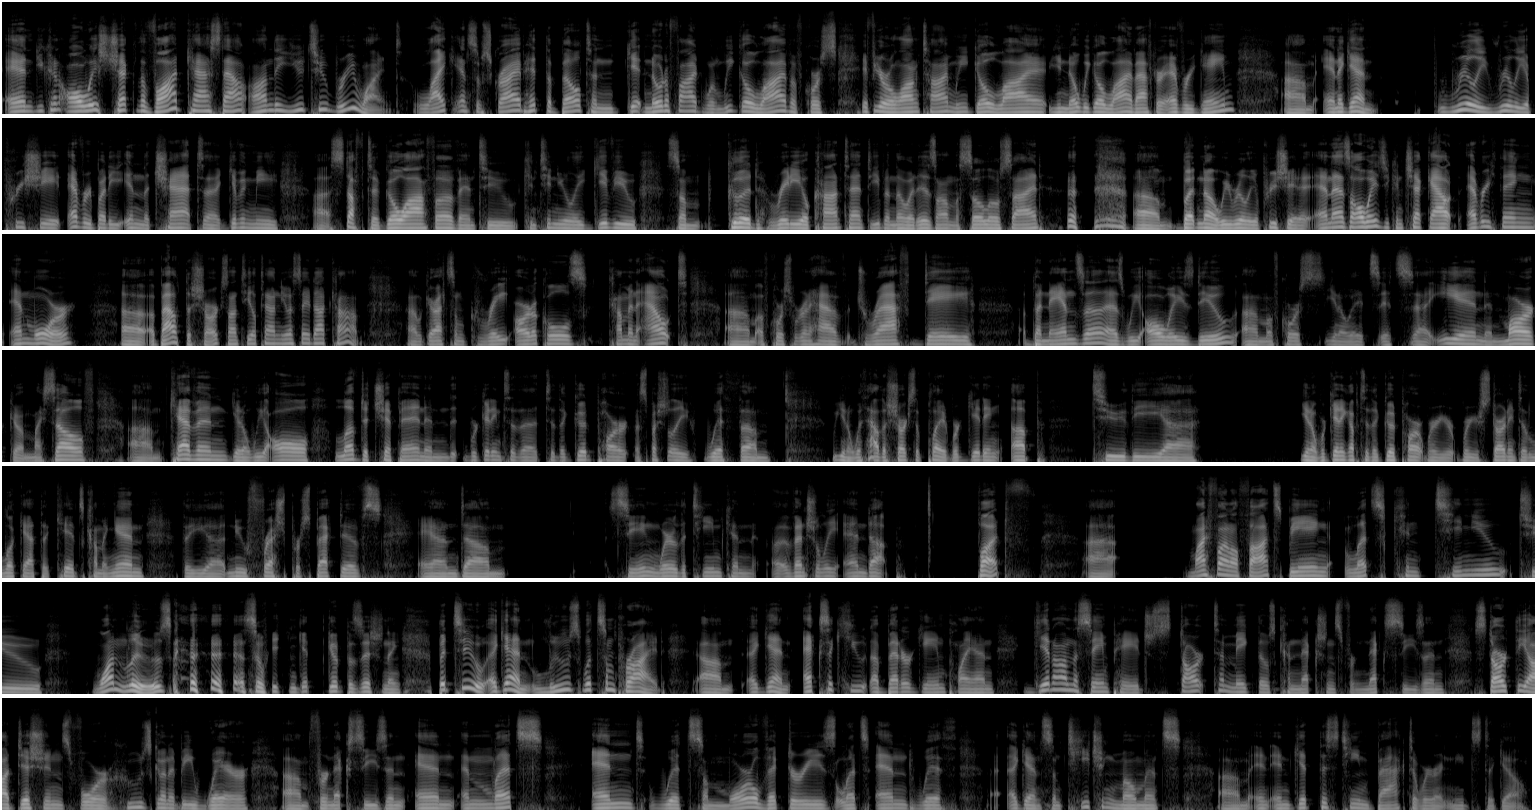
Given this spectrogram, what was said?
And you can always check the vodcast out on the YouTube Rewind. Like and subscribe, hit the bell to get notified when we go live. Of course, if you're a long time, we go live. You know, we go live after every game. Um, and again, really, really appreciate everybody in the chat uh, giving me uh, stuff to go off of and to continually give you some good radio content, even though it is on the solo side. um, but no, we really appreciate it. And as always, you can check out everything and more uh, about the Sharks on tealtownusa.com. Uh, we got some great articles coming out. Um, of course, we're going to have draft day bonanza as we always do. Um, of course, you know it's it's uh, Ian and Mark, uh, myself, um, Kevin. You know we all love to chip in, and we're getting to the to the good part, especially with um, you know with how the Sharks have played. We're getting up to the uh, you know we're getting up to the good part where you're where you're starting to look at the kids coming in, the uh, new fresh perspectives, and um, seeing where the team can eventually end up. But uh, my final thoughts being let's continue to one lose so we can get good positioning but two again lose with some pride. Um, again execute a better game plan get on the same page start to make those connections for next season start the auditions for who's going to be where um, for next season and and let's end with some moral victories. Let's end with, again, some teaching moments um, and, and get this team back to where it needs to go.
